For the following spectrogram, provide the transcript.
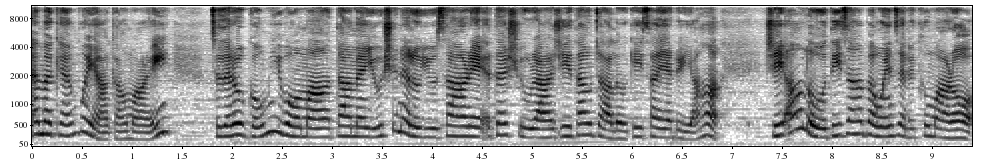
အမကန်ဖွယ်ရာကောင်းပါတယ်။ကျတို့ဂုံးမီပေါ်မှာတာမန်ရိုးရှင်းတယ်လို့ယူဆရတဲ့အသက်ရှူတာရေတောက်တာလိုကိစ္စရက်တွေဟာ ရေအောက်လိုတီးခြားပတ်ဝန်းကျင်တစ်ခုမှာတော့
